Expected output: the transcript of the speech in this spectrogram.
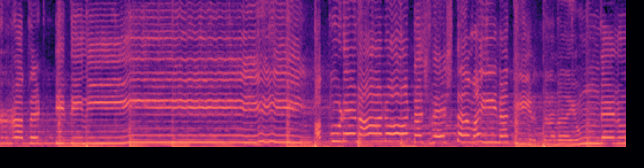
బుర్ర పెట్టి తిని. అప్పుడే నా నోట శ్రేష్టమైన కీర్తనయుండెను.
